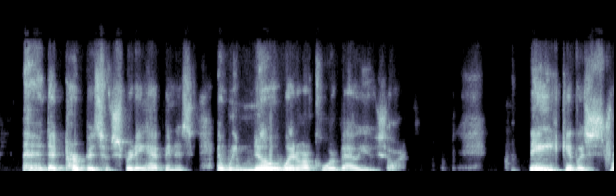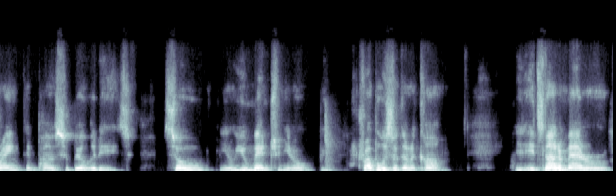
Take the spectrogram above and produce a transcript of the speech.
that purpose of spreading happiness, and we know what our core values are. They give us strength and possibilities. So, you know, you mentioned, you know, troubles are going to come. It's not a matter of,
